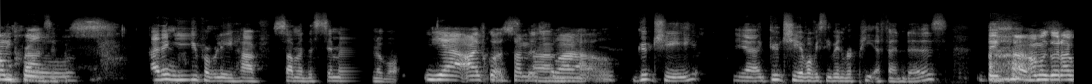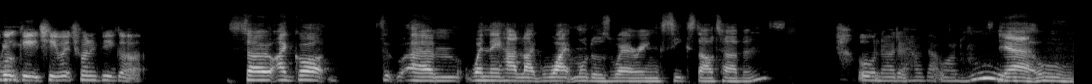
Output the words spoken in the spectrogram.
of these big brands have. Examples. I think you probably have some of the similar ones. Yeah, I've got some as Um, well. Gucci, yeah, Gucci have obviously been repeat offenders. Big time. Oh my god, I've got Gucci. Which one have you got? So I got um when they had like white models wearing Sikh style turbans. Oh no, I don't have that one. Ooh. Yeah, ooh,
